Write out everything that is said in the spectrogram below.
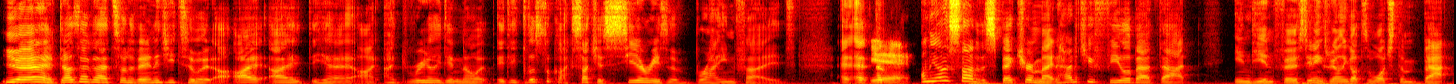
yeah, it does have that sort of energy to it. I, I, I yeah, I, I really didn't know it. It, it just looked like such a series of brain fades. And, and- and Yeah. on the other side of the spectrum, mate, how did you feel about that Indian first innings? We only got to watch them bat.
